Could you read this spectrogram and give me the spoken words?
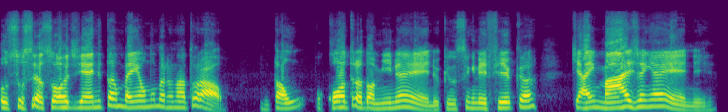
o sucessor de N também é um número natural. Então, o contradomínio é N, o que não significa que a imagem é N,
